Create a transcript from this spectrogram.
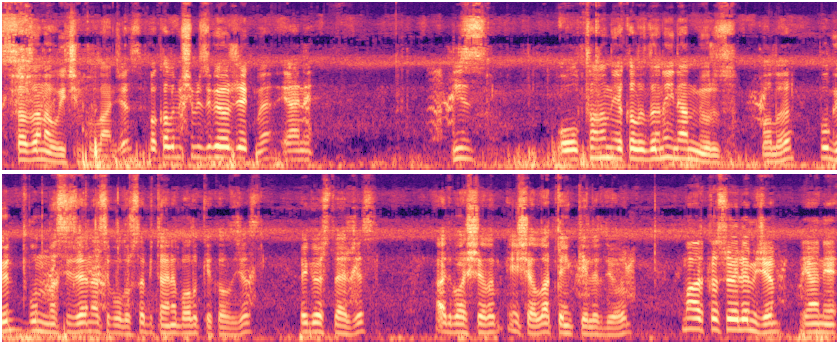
Sazan avı için kullanacağız. Bakalım işimizi görecek mi? Yani biz oltanın yakaladığına inanmıyoruz balığı. Bugün bununla size nasip olursa bir tane balık yakalayacağız ve göstereceğiz. Hadi başlayalım. İnşallah denk gelir diyorum. Marka söylemeyeceğim. Yani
